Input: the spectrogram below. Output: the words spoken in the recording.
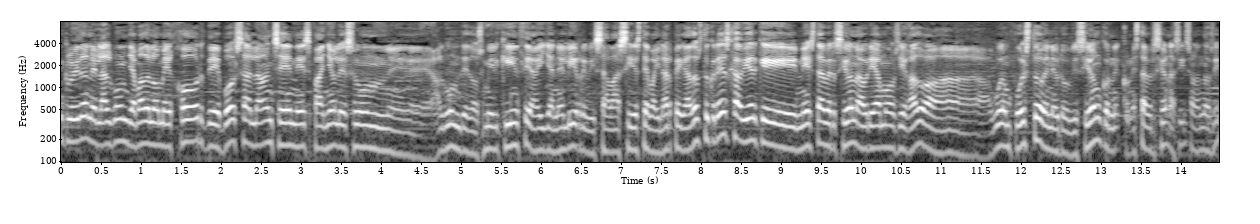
incluido en el álbum llamado Lo Mejor de Bossa Lunch en español. Es un eh, álbum de 2015. Ahí Janelli revisaba así este Bailar Pegados. ¿Tú crees, Javier, que en esta versión habríamos llegado a buen puesto en Eurovisión con, con esta versión así, sonando así?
